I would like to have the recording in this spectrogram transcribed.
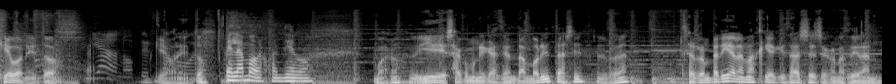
Qué bonito. Qué bonito. El amor, Juan Diego. Bueno, y esa comunicación tan bonita, sí, es verdad. Se rompería la magia quizás si se conocieran.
